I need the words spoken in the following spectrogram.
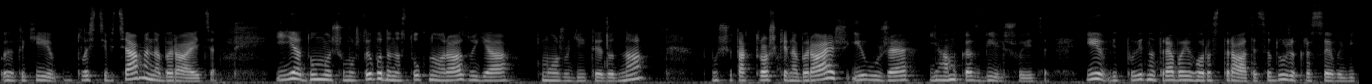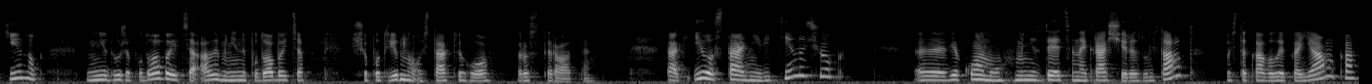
такі пластівцями набирається. І я думаю, що, можливо, до наступного разу я зможу дійти до дна, тому що так трошки набираєш і вже ямка збільшується. І, відповідно, треба його розтирати. Це дуже красивий відтінок. Мені дуже подобається, але мені не подобається, що потрібно ось так його розтирати. Так, і останній відтіночок, в якому, мені здається, найкращий результат ось така велика ямка.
